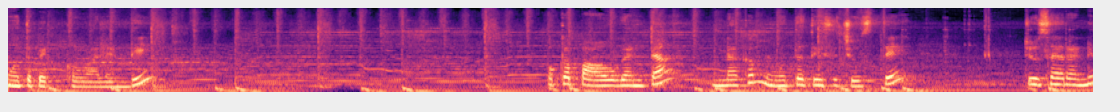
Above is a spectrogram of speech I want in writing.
మూత పెట్టుకోవాలండి. ఒక పావు గంట ఉన్నాక మూత తీసి చూస్తే చూసారండి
